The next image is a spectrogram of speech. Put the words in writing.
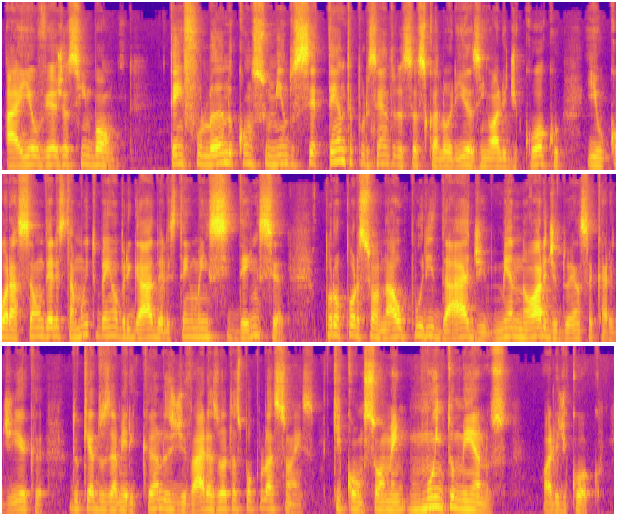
Aí eu vejo assim, bom, tem fulano consumindo 70% das suas calorias em óleo de coco e o coração deles está muito bem obrigado, eles têm uma incidência proporcional por idade menor de doença cardíaca do que a dos americanos e de várias outras populações, que consomem muito menos óleo de coco.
